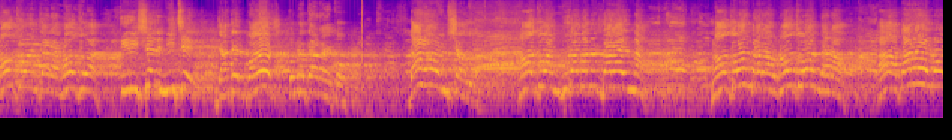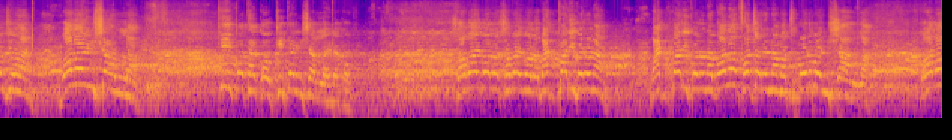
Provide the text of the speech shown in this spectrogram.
নওজোয়ান যারা নওজোয়ান, তিরিশের নিচে যাদের বয়স, তোমরা দাঁড়ায় কও। দাঁড়াও ইনশাআল্লাহ। নওজোয়ান বুড়া মানুষ দাঁড়ায় না। নওজোয়ান দাঁড়াও নওজোয়ান দাঁড়াও। হ্যাঁ দাঁড়াও নওজোয়ান। বলো ইনশাআল্লাহ। কি কথা কও, কিটা ইনশাআল্লাহ, এটা কও। সবাই সবাই বলো বাটপারি করো না। বাটপারি করো না, বলো ফজরের নামাজ পড়ব ইনশাআল্লাহ। বলো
